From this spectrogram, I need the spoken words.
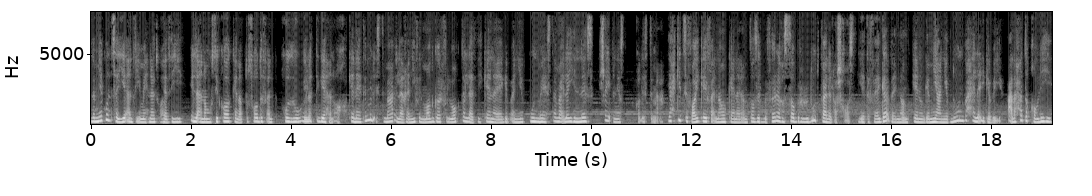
لم يكن سيئا في مهنته هذه إلا أن موسيقاه كانت تصادف أن تأخذه إلى اتجاه آخر. كان يتم الاستماع إلى أغانيه في المتجر في الوقت الذي كان يجب أن يكون ما يستمع إليه الناس شيئا يستطيع. الاستماع. يحكي تسيفاي كيف أنه كان ينتظر بفارغ الصبر ردود فعل الأشخاص. يتفاجأ بأنهم كانوا جميعا يبدون بحالة إيجابية. على حد قوله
